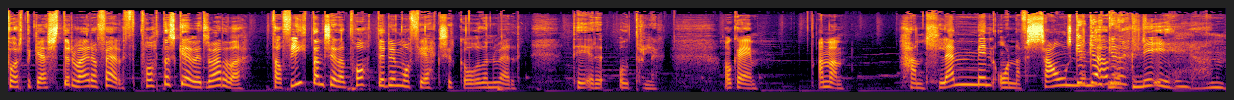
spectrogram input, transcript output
hvort gestur væri á ferð, pottaskefill verða. Þá flýtt hann sér að pottinum og fekk sér góðan verð. Þið eru ótrúleg. Ok, annan. Hann hlemmin og naf sánum Skiptu með ne...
